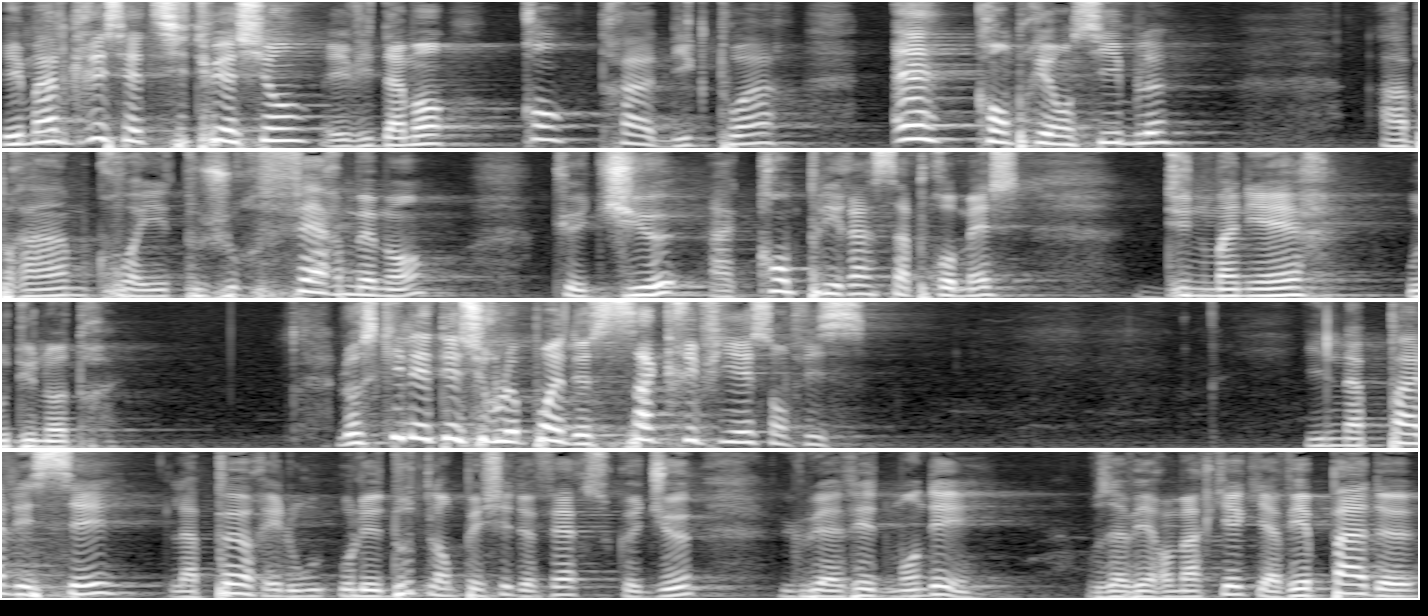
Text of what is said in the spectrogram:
Et malgré cette situation, évidemment, contradictoire, incompréhensible, Abraham croyait toujours fermement que Dieu accomplira sa promesse d'une manière ou d'une autre. Lorsqu'il était sur le point de sacrifier son fils, il n'a pas laissé la peur ou le doute l'empêcher de faire ce que Dieu lui avait demandé. Vous avez remarqué qu'il n'y avait pas de,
